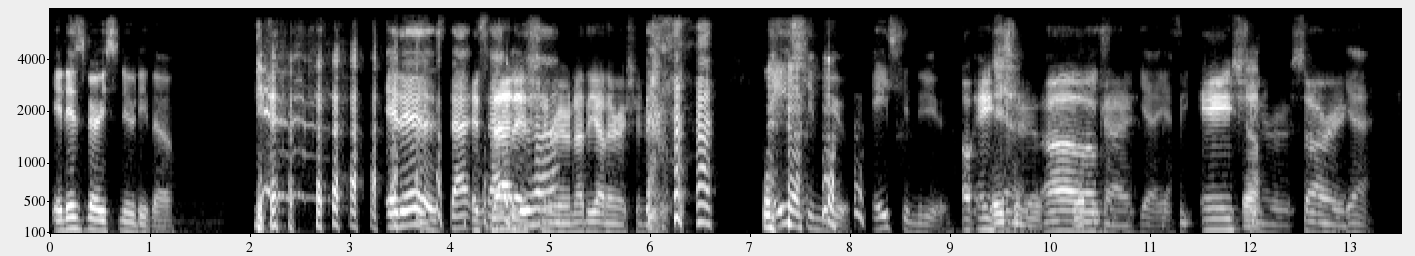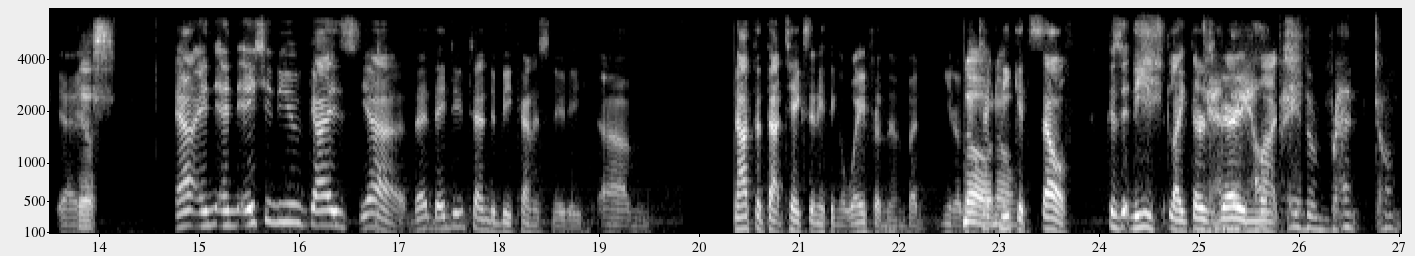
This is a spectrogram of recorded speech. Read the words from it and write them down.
It is very snooty though. Yeah, It is that. it's that, Ryuha? Ishinru, not the other Ishinru. Eishinryu. Eishinryu. oh Aishinru. Aishinru. oh okay Yeah, yeah. it's the Aishinru. sorry Yeah. Yeah, yeah. yes. Yeah, and and H&U guys, yeah, they they do tend to be kind of snooty. Um, not that that takes anything away from them, but you know, the No, technique no. itself, because it needs like there's Can very they help much. pay the rent don't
